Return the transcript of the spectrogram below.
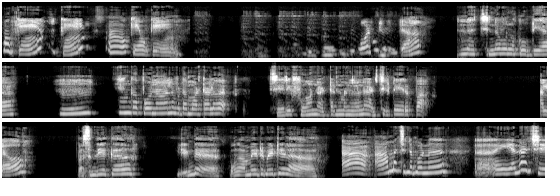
Okay okay. Okay okay. ஓட்டிட்டா என்ன சின்ன பொண்ணு கூப்பிட்டியா? ம்? எங்க போனாலும் விட மாட்டாளுவ. சரி ஃபோன் அட்டன் பண்ணலன்னு அடிச்சுக்கிட்டே இருப்பா. ஹலோ? வசந்தி அக்கா எங்க? உங்க அம்மையிட்ட போயிட்டீங்களா ஆ ஆமா சின்ன பொண்ணு. அஹ், என்னாச்சு?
